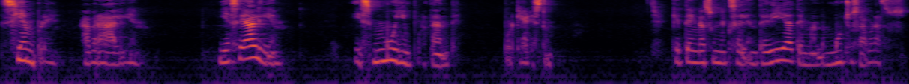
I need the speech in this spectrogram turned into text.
siempre habrá alguien. Y ese alguien es muy importante porque eres tú. Que tengas un excelente día, te mando muchos abrazos.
